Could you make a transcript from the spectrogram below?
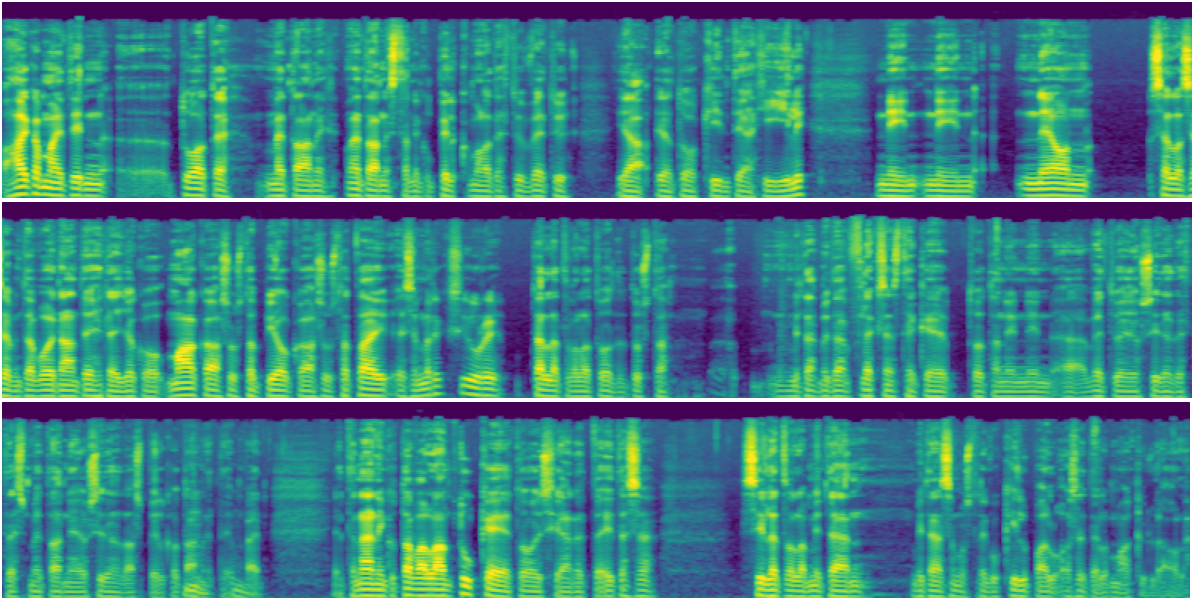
Haikamaitin äh, tuote metaani, metaanista niin kuin pilkkomalla tehty vety ja, ja tuo kiinteä hiili, niin, niin ne on sellaisia, mitä voidaan tehdä joko maakaasusta, biokaasusta tai esimerkiksi juuri tällä tavalla tuotetusta, äh, mitä, mitä Flexens tekee tuota, niin, niin, äh, vetyä, jos siitä tehtäisiin metaania, jos sitä taas pilkotaan mm, eteenpäin. Mm. Että nämä niin kuin, tavallaan tukee toisiaan, että ei tässä sillä tavalla mitään, mitään semmoista niin kuin kilpailuasetelmaa kyllä ole.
